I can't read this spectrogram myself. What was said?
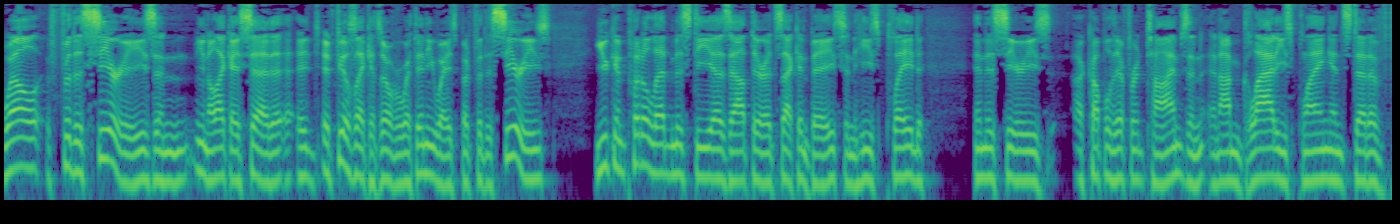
Well, for the series, and you know, like I said, it, it feels like it's over with anyways. But for the series, you can put Aledmys Diaz out there at second base, and he's played in this series a couple different times, and, and I'm glad he's playing instead of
